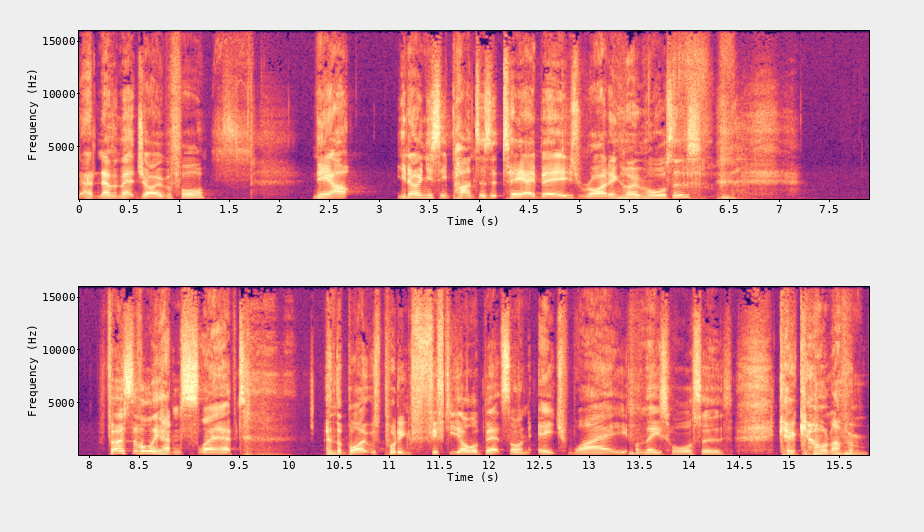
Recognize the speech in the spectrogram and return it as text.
Had never met Joe before. Now, you know when you see punters at TABs riding home horses. First of all, he hadn't slept. And the bloke was putting fifty dollar bets on each way on these horses. Kept going up and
